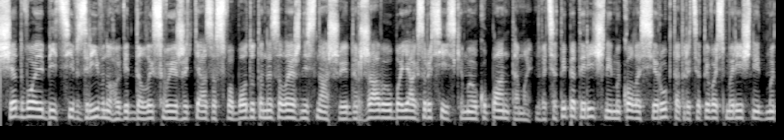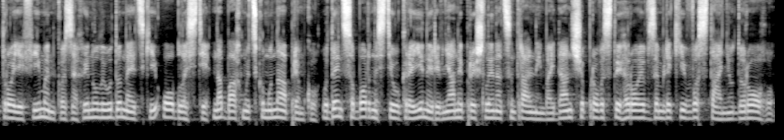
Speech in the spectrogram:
Ще двоє бійців з Рівного віддали своє життя за свободу та незалежність нашої держави у боях з російськими окупантами. 25-річний Микола Сірук та 38-річний Дмитро Єфіменко загинули у Донецькій області на Бахмутському напрямку. У День Соборності України рівняни прийшли на центральний майдан, щоб провести героїв земляків в останню дорогу.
